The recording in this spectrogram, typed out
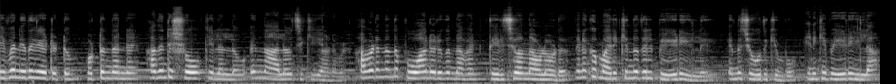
ഇവൻ ഇത് കേട്ടിട്ടും ഒട്ടും തന്നെ അതിന്റെ ഷോക്കില്ലല്ലോ എന്ന് ആലോചിക്കുകയാണ് അവൾ അവിടെ നിന്ന് പോവാൻ ഒരുങ്ങുന്നവൻ തിരിച്ചു വന്ന അവളോട് നിനക്ക് മരിക്കുന്നതിൽ പേടിയില്ലേ? എന്ന് ചോദിക്കുമ്പോൾ എനിക്ക് പേടിയില്ല.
